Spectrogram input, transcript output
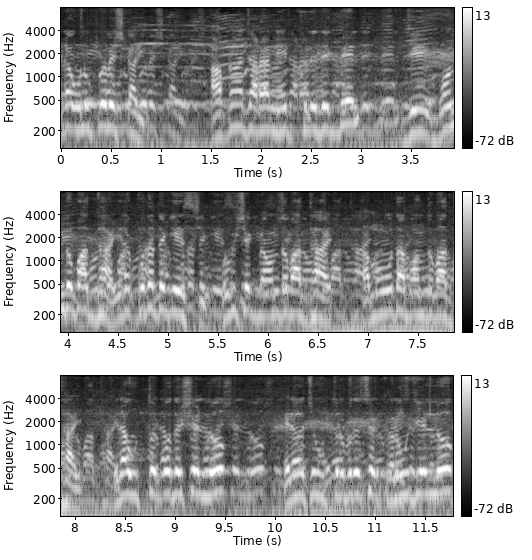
এরা অনুপ্রবেশকারী। আপনারা যারা নেট খুলে দেখবেন যে বন্দ্যোপাধ্যায়, এরা কোথা থেকে এসছে? অভিষেক বন্দ্যোপাধ্যায় বা মমতা বন্দ্যোপাধ্যায়, এরা উত্তরপ্রদেশের লোক, এরা হচ্ছে উত্তরপ্রদেশের কনৌজের লোক,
